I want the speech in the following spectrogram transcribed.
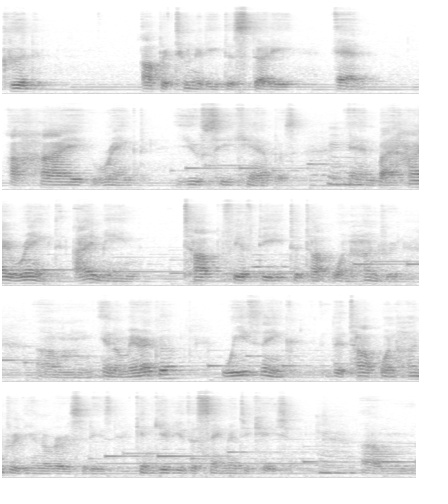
good opportunity to study at a high ranked UC campus. Mm-hmm. And by high ranked, I mean top 50 to top 100. Um, in America, we think the top 100 universities can give you the same education. Mm-hmm. Um,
